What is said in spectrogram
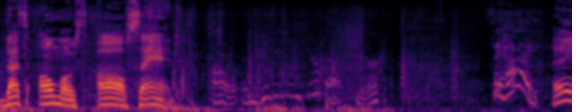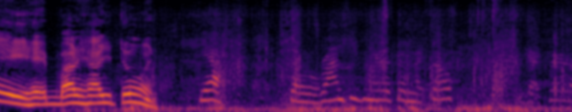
That's almost all sand. Oh, and who do we hear back here? Say hi. Hey, hey everybody, how you doing? Yeah. So Ron sees America and myself, we got tired of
